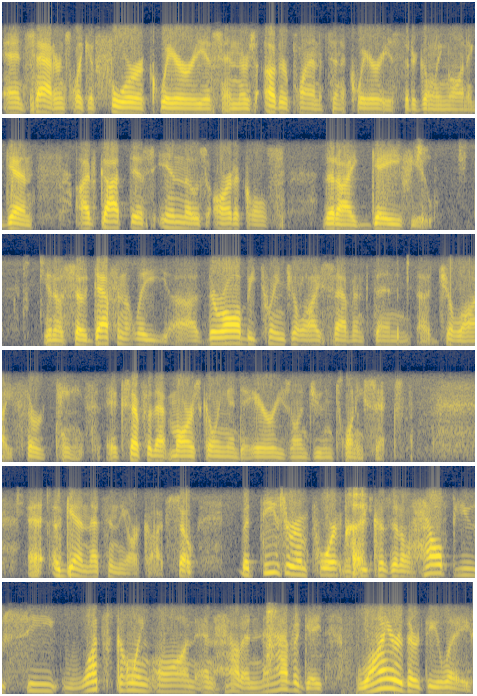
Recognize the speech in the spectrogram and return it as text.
and Saturn's like at 4 Aquarius and there's other planets in Aquarius that are going on again. I've got this in those articles that I gave you. You know, so definitely uh, they're all between July 7th and uh, July 13th, except for that Mars going into Aries on June 26th. Uh, again, that's in the archives. So, but these are important Okay. because it'll help you see what's going on and how to navigate. Why are there delays?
